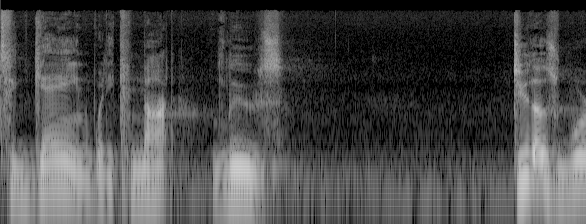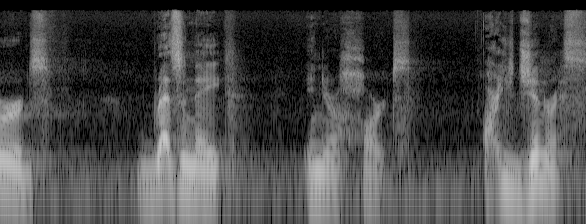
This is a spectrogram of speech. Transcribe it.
to gain what he cannot lose. Do those words resonate in your heart? Are you generous?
